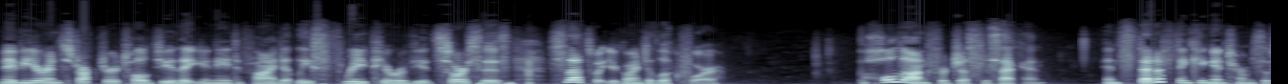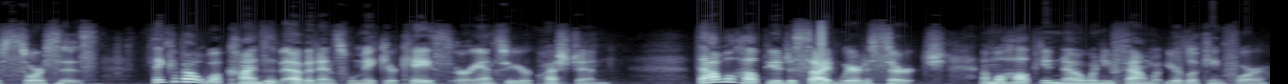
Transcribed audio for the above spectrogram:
Maybe your instructor told you that you need to find at least three peer reviewed sources, so that's what you're going to look for. But hold on for just a second. Instead of thinking in terms of sources, think about what kinds of evidence will make your case or answer your question. That will help you decide where to search and will help you know when you found what you're looking for.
